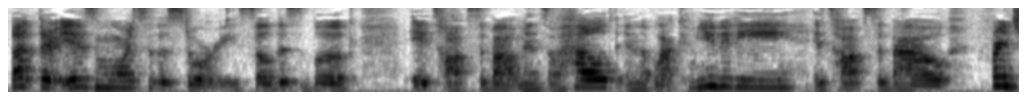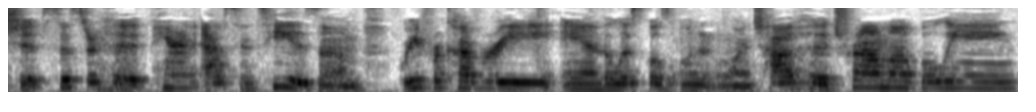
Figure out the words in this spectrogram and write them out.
But there is more to the story. So, this book it talks about mental health in the black community. It talks about friendship, sisterhood, parent absenteeism, grief recovery, and the list goes on and on. Childhood trauma, bullying,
